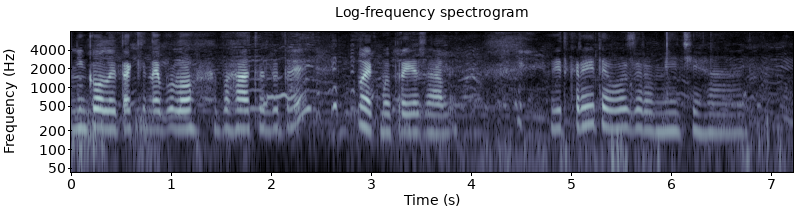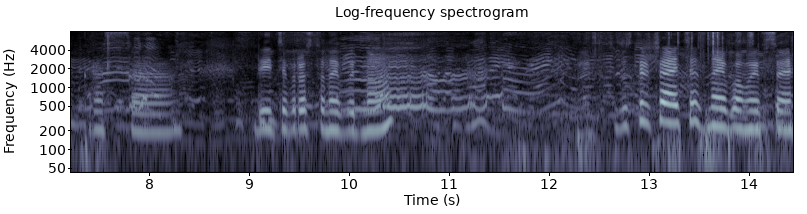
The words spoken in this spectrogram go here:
Ніколи так і не було багато людей. Ну, як ми приїжджали. Відкрите озеро Мічиган. Краса. Дивіться, просто не видно. Зустрічається з небом і все.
